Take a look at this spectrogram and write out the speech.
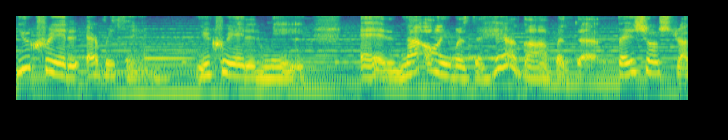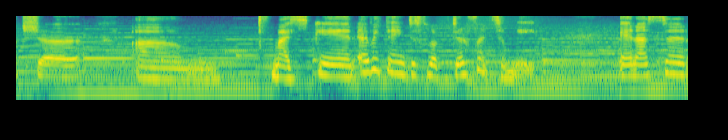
you created everything. You created me. And not only was the hair gone, but the facial structure, um, my skin, everything just looked different to me. And I said,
